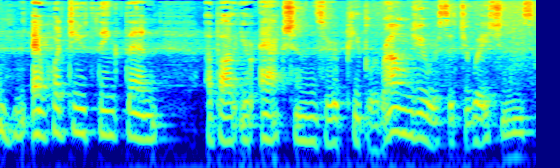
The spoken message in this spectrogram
Mm-hmm. And what do you think then about your actions or people around you or situations?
